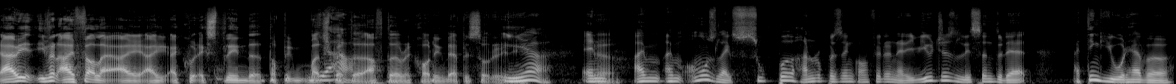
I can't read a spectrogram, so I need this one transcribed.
I mean, even I felt like I I, I could explain the topic much Yeah. better after recording the episode. Really. Yeah. And Yeah. I'm I'm almost like super hundred percent confident that if you just listen to that, I think you would have a,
